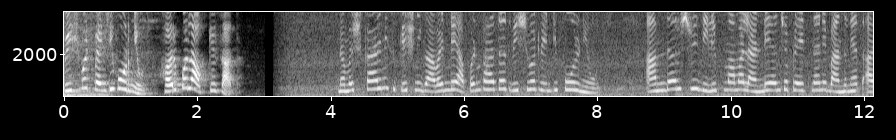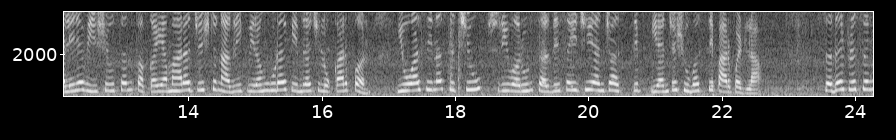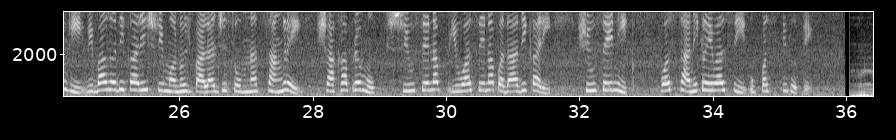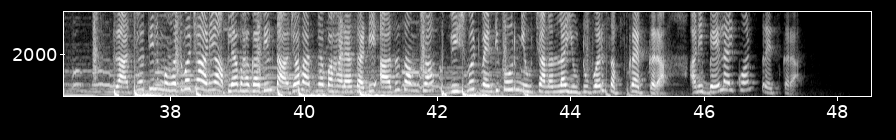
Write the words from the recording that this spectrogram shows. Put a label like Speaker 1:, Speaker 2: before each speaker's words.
Speaker 1: विश्व 24 न्यूज हर्पल आपके साथ.
Speaker 2: नमस्कार मी सुकेशनी गावंडे. आपण पाहतात विश्व ट्वेंटी फोर न्यूज. आमदार श्री दिलीप मामा लांडे यांच्या प्रयत्नाने बांधण्यात आलेल्या वीरशिवसन ककया महाराज ज्येष्ठ नागरिक विरंगुडा केंद्राचे लोकार्पण युवासेना सचिव श्री वरुण सरदेसाईजी यांच्या हस्ते यांच्या शुभहस्ते पार पडला. सदर प्रसंगी विभाग अधिकारी श्री मनोज बालाजी सोमनाथ सांगळे शाखा प्रमुख शिवसेना युवासेना पदाधिकारी शिवसैनिक व स्थानिक रहिवासी उपस्थित होते.
Speaker 1: राज्यातील महत्त्वाच्या आणि आपल्या भागातील ताज्या बातम्या पाहण्यासाठी आजच आमच्या विश्व 24 न्यूज चॅनलला यूट्यूबवर सबस्क्राईब करा आणि बेल आयकॉन प्रेस करा.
